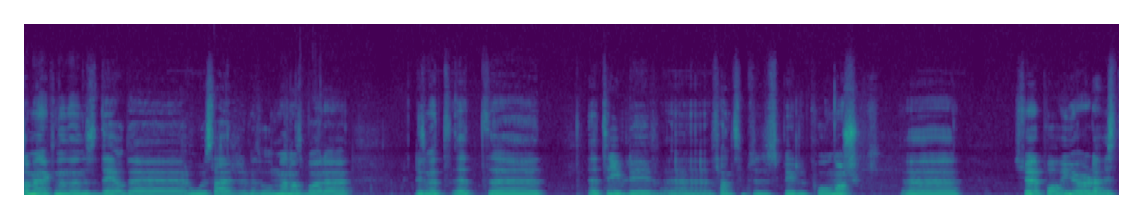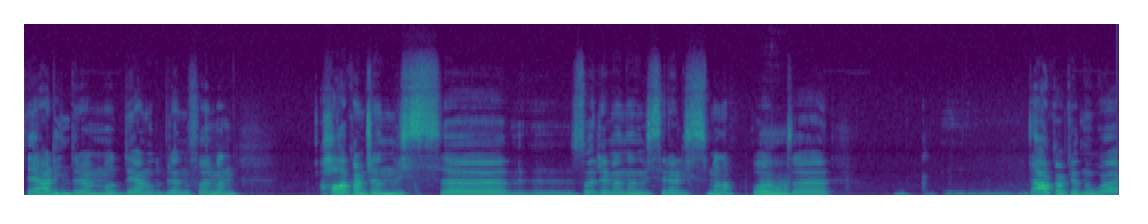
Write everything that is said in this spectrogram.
Da mener jeg ikke nødvendigvis DOD-OSR-metoden, men altså bare liksom et, et, eh, et trivelig uh, fantasy-spill på norsk. Kjør på, gjør det hvis det er din drøm og det er noe du brenner for. Men ha kanskje en viss Sorry, men en viss realisme da, på at eh, det er jo ikke akkurat noe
